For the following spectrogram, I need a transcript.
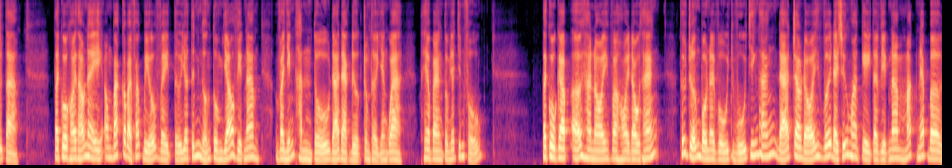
Utah. Tại cuộc hội thảo này, ông Bắc có bài phát biểu về tự do tín ngưỡng tôn giáo Việt Nam và những thành tựu đã đạt được trong thời gian qua, theo ban tôn giáo chính phủ. Tại cuộc gặp ở Hà Nội vào hồi đầu tháng, Thứ trưởng Bộ Nội vụ Vũ Chiến Thắng đã trao đổi với Đại sứ Hoa Kỳ tại Việt Nam Mark Nepper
